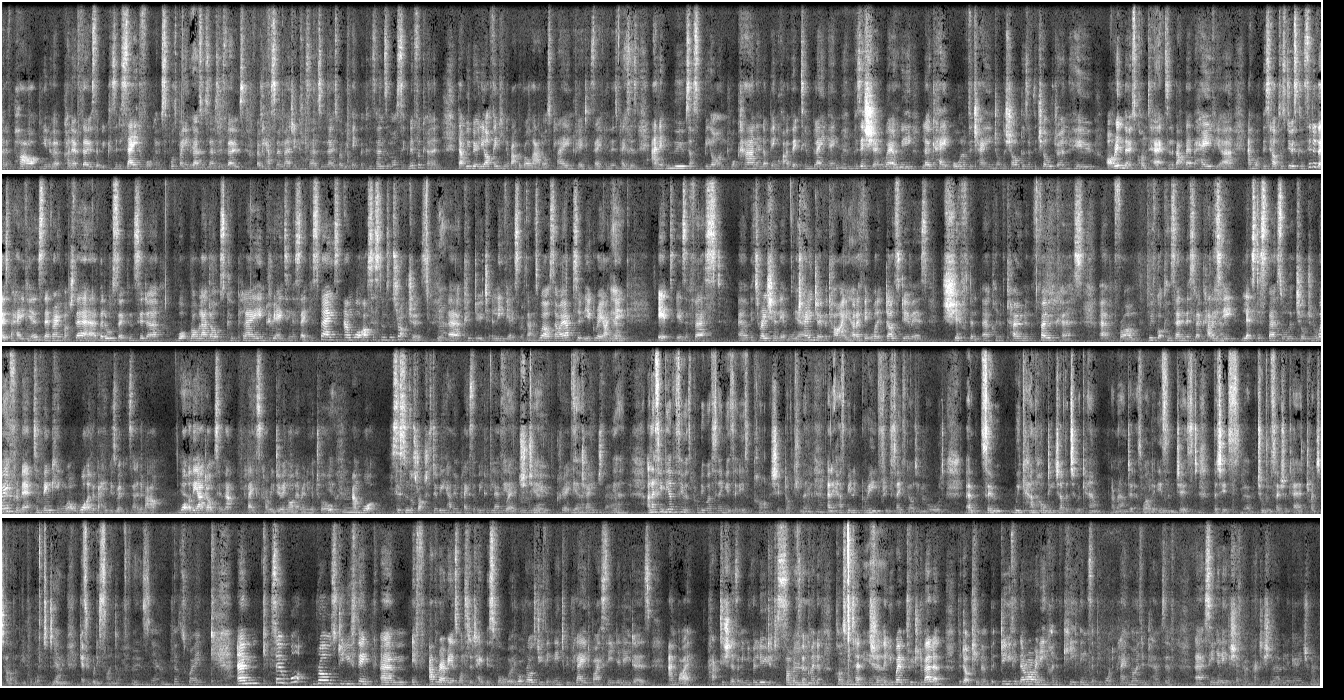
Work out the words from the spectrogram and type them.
kind of part, univer- kind of those that we consider safe or kind of supported by universal Yeah. services, those where we have some emerging concerns, and those where we think the concerns are more significant, that we really are thinking about the role that adults play in creating safety in those places, and it moves us beyond what can end up being quite a victim blaming Mm. position where Mm. we locate all of the change on the shoulders of the children who are in those contexts and about their behaviour. And what this helps us do is consider those behaviours, they're very much there, but also consider what role adults could play in creating a safer space and what our systems and structures Yeah. uh, could do to alleviate some of that as well. So I absolutely agree. I Yeah. think it is a first um, iteration. It will Yeah. change over time, but I think what it does do is shift the uh, kind of tone and the focus um, from we've got concern in this locality, let's disperse all the children away from it to Mhm. thinking, well, what are the behaviours we're concerned about? What Yeah. are the adults in that place currently doing? Are there any at all? Yeah. And what systems or structures do we have in place that we could leverage Mm. to Yeah. create Yeah. some change there? Yeah, and I think the other thing that's probably worth saying is it is a partnership document and it has been agreed through the Safeguarding Board. Um, so we can hold each other to account around it as well. It isn't just that it's um, children's social care trying to tell other people what to do. Yeah. Everybody's signed up for this. Yeah, that's great. Um, so, what roles do you think, um, if other areas wanted to take this forward, what roles do you think need to be played by senior leaders and by practitioners? I mean, you've alluded to some of the Mm. kind of consultation Yeah. that you went through to develop the document, but do you think there are any kind of key things that people want to play in mind in terms of uh, senior leadership and practitioner level engagement?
